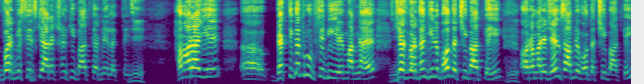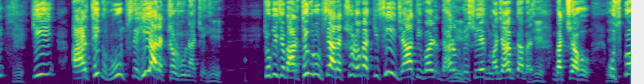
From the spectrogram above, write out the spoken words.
वर्ग विशेष के आरक्षण की बात करने लगते हैं। हमारा ये व्यक्तिगत रूप से भी ये मानना है। यशवर्धन जी ने बहुत अच्छी बात कही और हमारे जैन साहब ने बहुत अच्छी बात कही कि आर्थिक रूप से ही आरक्षण होना चाहिए। क्योंकि जब आर्थिक रूप से आरक्षण होगा किसी जाति वर्ग धर्म विशेष मज़हब का बच्चा हो उसको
